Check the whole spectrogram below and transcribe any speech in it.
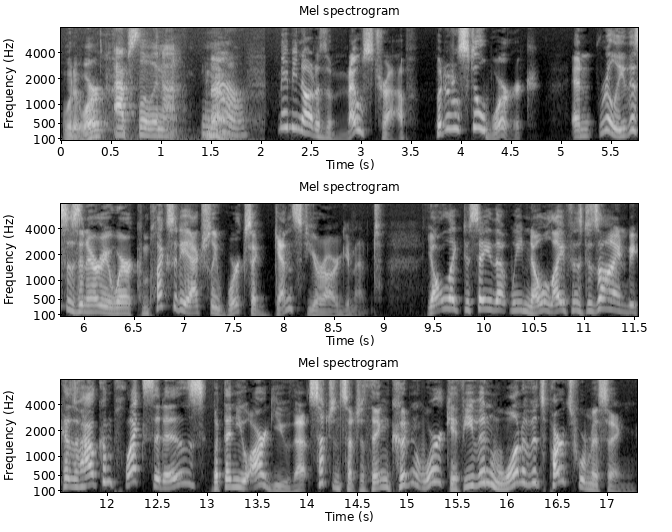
would it work? Absolutely not. No. Maybe not as a mousetrap, but it'll still work. And really, this is an area where complexity actually works against your argument. Y'all like to say that we know life is designed because of how complex it is, but then you argue that such and such a thing couldn't work if even one of its parts were missing.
